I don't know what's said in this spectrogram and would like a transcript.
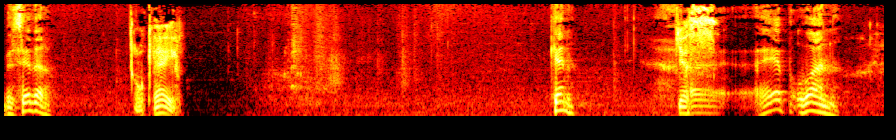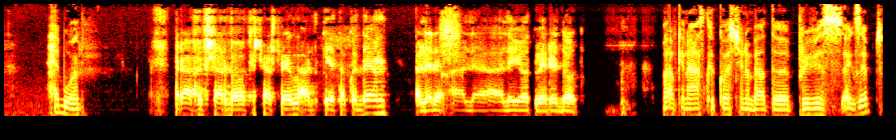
בסדר? Okay. כן. Yes. הפ 1. Hebwan. רב, אפשר בבקשה שאלה על קטע קודם, Can I ask a question about the previous excerpt?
